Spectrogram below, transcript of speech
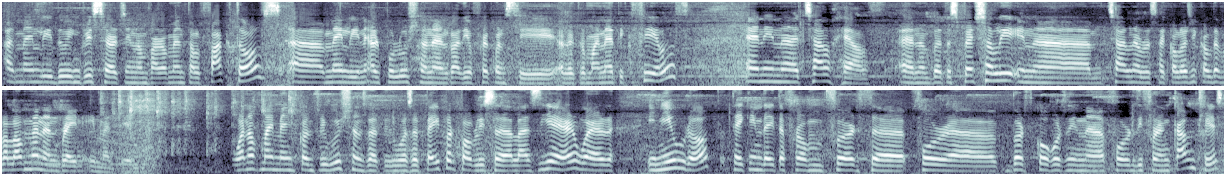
I'm mainly doing research in environmental factors, uh, mainly in air pollution and radio frequency electromagnetic fields, and in uh, child health, and, but especially in uh, child neuropsychological development and brain imaging. One of my main contributions that it was a paper published uh, last year where in Europe, taking data from birth, uh, for uh, birth cohorts in uh, four different countries,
